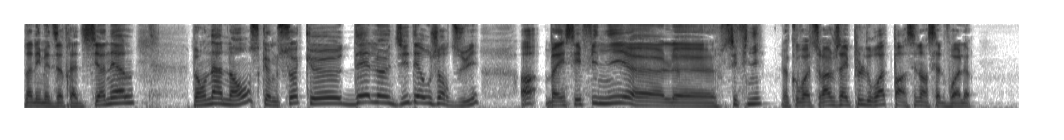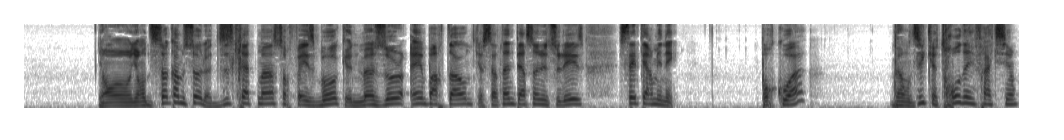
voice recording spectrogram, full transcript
dans les médias traditionnels, on annonce comme ça que dès lundi, dès aujourd'hui, ah, ben c'est fini euh, le c'est fini le covoiturage, vous avez plus le droit de passer dans cette voie-là. Ils ont, dit ça comme ça, là, discrètement sur Facebook, une mesure importante que certaines personnes utilisent, c'est terminé. Pourquoi? Ben on dit qu'il y a trop d'infractions.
